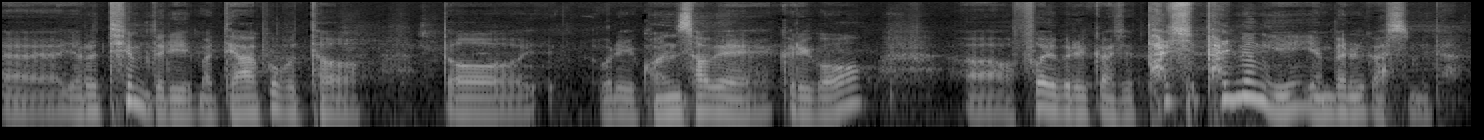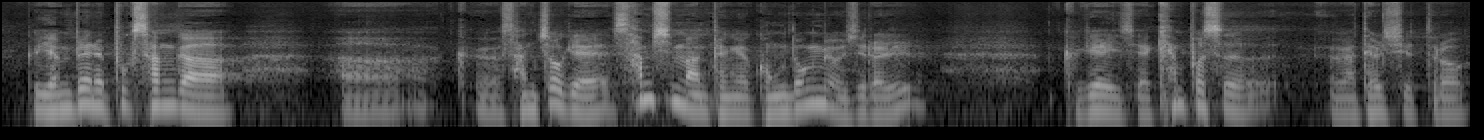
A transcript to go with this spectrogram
에, 여러 팀들이 뭐 대학부부터 또 우리 권사회 그리고 어, 포에브리까지 88명이 연변을 갔습니다. 그 연변의 북산과 어, 그산 쪽에 30만 평의 공동묘지를 그게 이제 캠퍼스가 될 수 있도록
